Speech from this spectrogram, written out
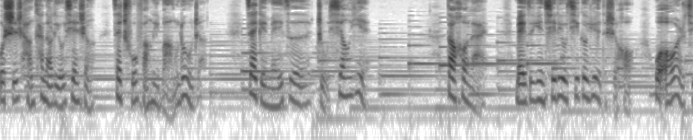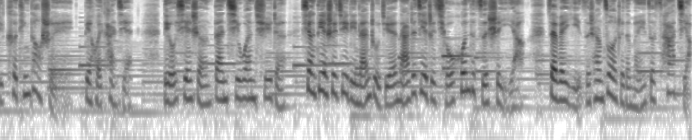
我时常看到刘先生在厨房里忙碌着，在给梅子煮宵夜。到后来，梅子孕期六七个月的时候，我偶尔去客厅倒水，便会看见刘先生单膝弯曲着，像电视剧里男主角拿着戒指求婚的姿势一样，在为椅子上坐着的梅子擦脚，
